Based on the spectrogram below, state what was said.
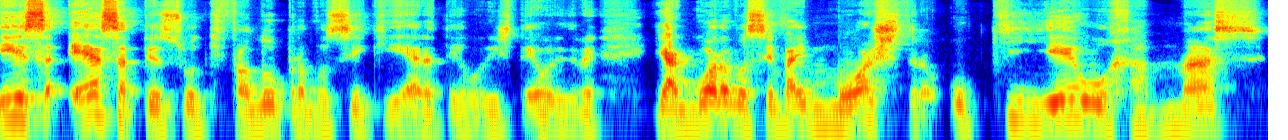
essa, essa pessoa que falou para você que era terrorista, terrorista, e agora você vai e mostra o que é o Hamas,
